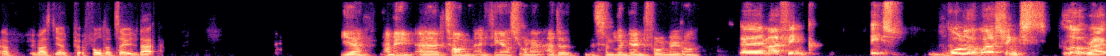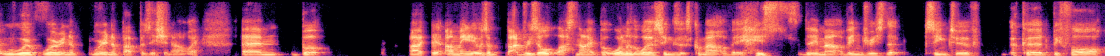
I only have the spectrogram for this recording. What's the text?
if I was you know put a fault, I'd say it was that. Yeah, I mean, uh, Tom, anything else you want to add on the Sunderland game before we move on? Um, I think it's one of the worst things. Look, right, we're we're in a we're in a bad position, aren't we? Um, but I I mean, it was a bad result last night. But one of the worst things that's come out of it is the amount of injuries that seem to have occurred before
